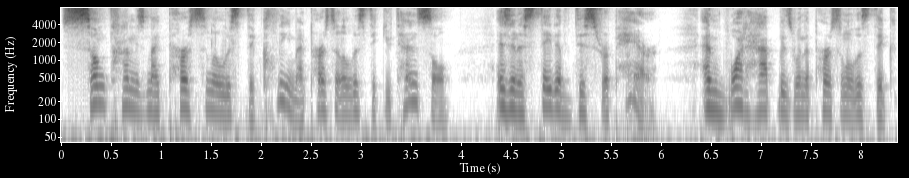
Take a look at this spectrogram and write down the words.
Sometimes my personalistic kli, my personalistic utensil, is in a state of disrepair. And what happens when the personalistic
